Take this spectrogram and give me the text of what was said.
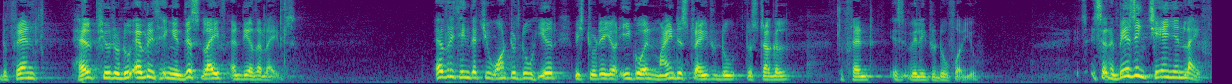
The friend helps you to do everything in this life and the other lives. Everything that you want to do here, which today your ego and mind is trying to do, to struggle, the friend is willing to do for you. It's, it's an amazing change in life.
